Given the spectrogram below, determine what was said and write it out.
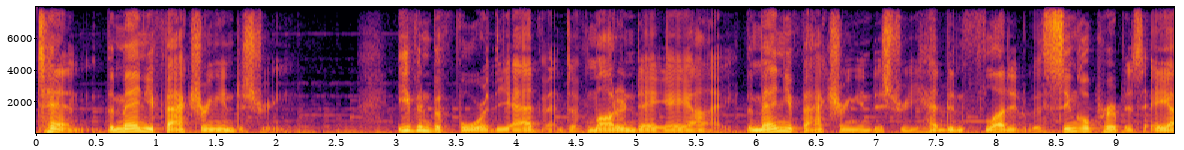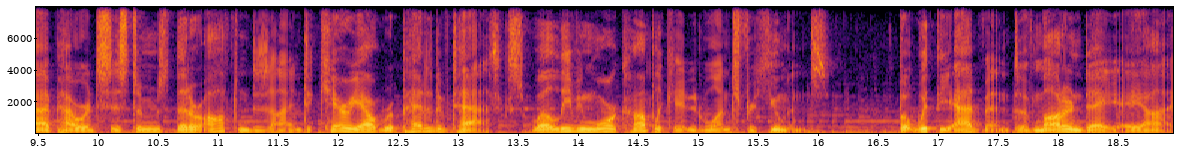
10. The manufacturing industry. Even before the advent of modern day AI, the manufacturing industry had been flooded with single purpose AI powered systems that are often designed to carry out repetitive tasks while leaving more complicated ones for humans. But with the advent of modern day AI,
